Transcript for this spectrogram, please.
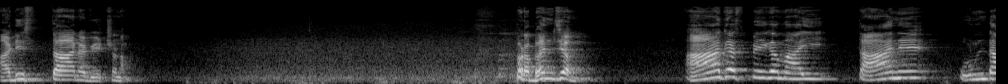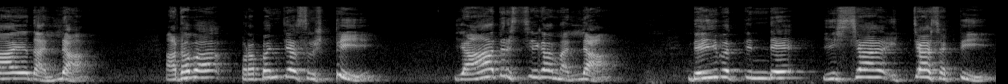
അടിസ്ഥാന വീക്ഷണം. പ്രപഞ്ചം ആകസ്മികമായി താനെ ഉണ്ടായതല്ല. അഥവാ പ്രപഞ്ച സൃഷ്ടി യാദൃശ്ചികമല്ല. ദൈവത്തിന്റെ ഇച്ഛാ ഇച്ഛാശക്തി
